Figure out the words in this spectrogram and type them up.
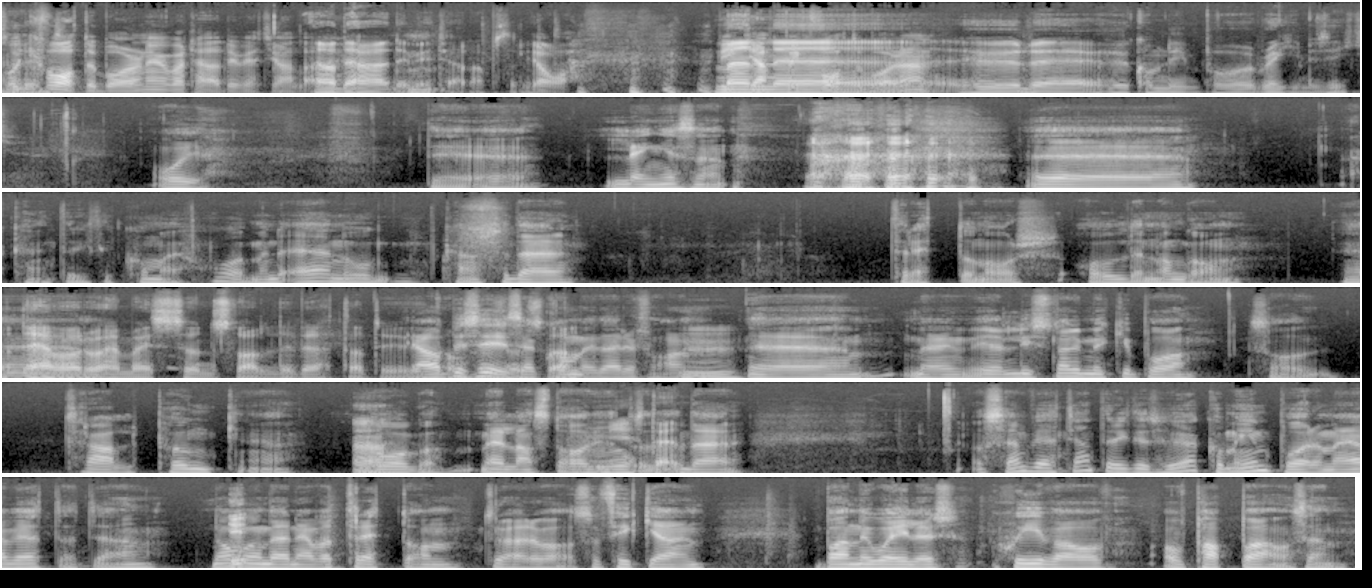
Och Det. Ekvatorbaren har ju varit här, det vet ju alla. Ja, det, det vet jag absolut. Ja. Men eh, hur, eh, hur kom du in på reggae-musik? oj. Det är länge sedan. eh, jag kan inte riktigt komma ihåg, men det är nog kanske där 13 års ålder någon gång. Och det här var då Eh, hemma i Sundsvall, du berättade att du Ja, precis. Jag kommer därifrån. Mm. Eh, men jag lyssnade mycket på så, trallpunk när jag Ja. låg och mellanstadiet. Mm, och, det. där. och sen vet jag inte riktigt hur jag kom in på det, men jag vet att jag, någon I- gång där när jag var 13, tror jag det var, så fick jag en Bunny Wailers skiva av, av pappa och sen,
